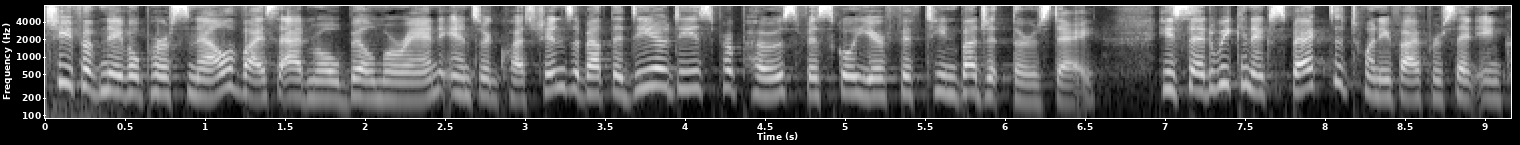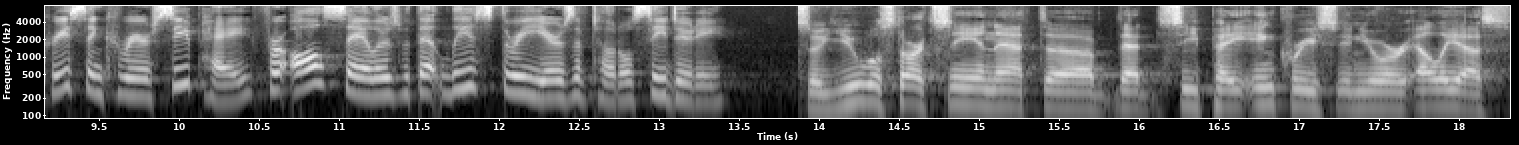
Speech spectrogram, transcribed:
Chief of Naval Personnel Vice Admiral Bill Moran answered questions about the DoD's proposed fiscal year 15 budget Thursday. He said we can expect a 25% increase in career sea pay for all sailors with at least three years of total sea duty. So you will start seeing that, uh, that sea pay increase in your LES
